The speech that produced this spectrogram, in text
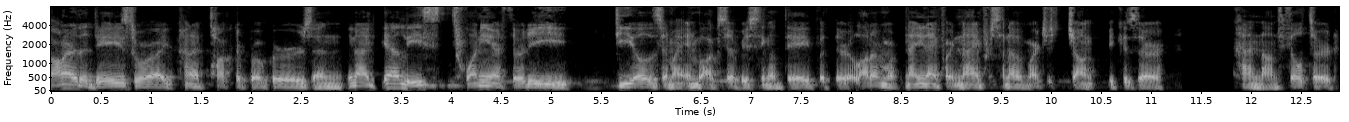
Gone are the days where I kind of talk to brokers and, you know, I get at least 20 or 30 deals in my inbox every single day, but there are a lot of them, 99.9% of them are just junk because they're kind of non filtered.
